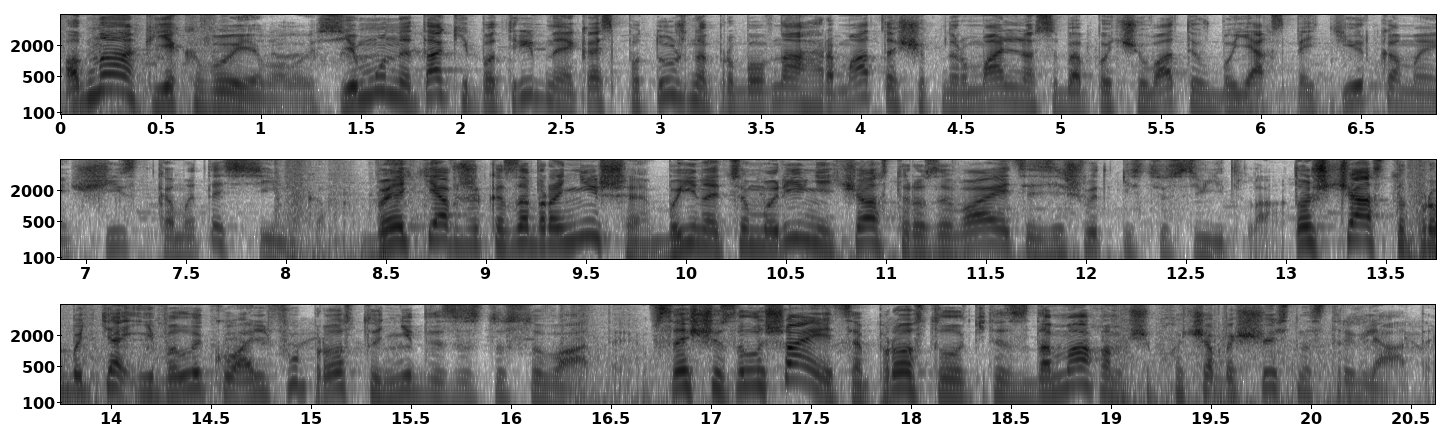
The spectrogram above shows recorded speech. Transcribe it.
Однак, як виявилось, йому не так і потрібна якась потужна пробовна гармата, щоб нормально себе почувати в боях з п'ятірками, шістками та сімками. Бо як я вже казав раніше, бої на цьому рівні часто розвиваються зі швидкістю світла. Тож часто пробиття і велику альфу просто ніде застосувати. Все, що залишається, просто летіти з дамагом, щоб хоча б щось настріляти.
